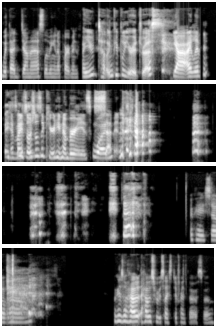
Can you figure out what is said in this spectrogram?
with that dumbass living in an apartment. Are you telling people your address? Yeah, I live and my social security number is One. seven. That- okay, so um Okay, so how how is fruit slice different though? So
